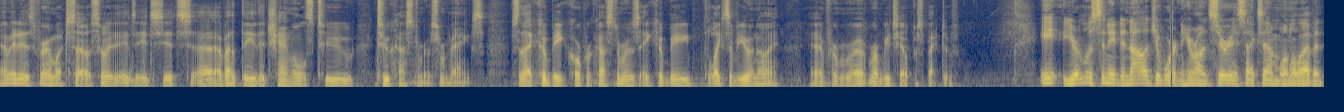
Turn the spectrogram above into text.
It is very much so. So it, it's it's uh, about the the channels to to customers from banks. So that could be corporate customers. It could be the likes of you and I, uh, from a retail perspective. You're listening to Knowledge at Wharton here on Sirius XM 111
